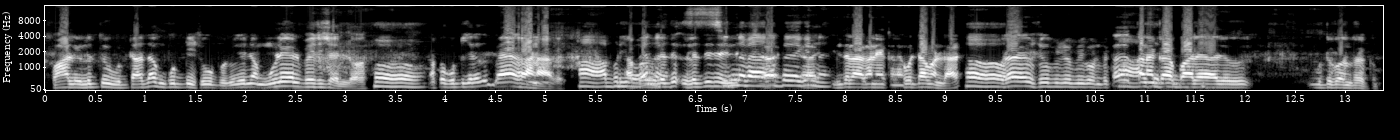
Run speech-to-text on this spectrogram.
பால் இழுத்து விட்டாதான் குட்டி சூப்பு இது என்ன முளையல் பெருசா இல்லோ அப்ப குட்டிகளுக்கு வேக ஆனாது இழுத்து இழுத்து சின்ன இந்த லாகனை கலை விட்டா வந்தால் ஓ ஓ. சூப்பி சூப்பி கொண்டிருக்கா ஆ, கணக்கா பால் அது விட்டு கொண்டிருக்கும்.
